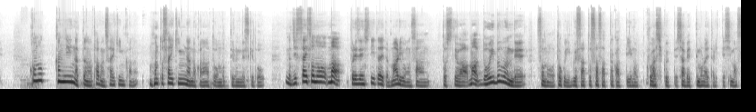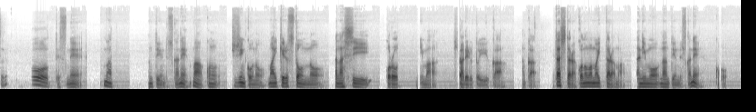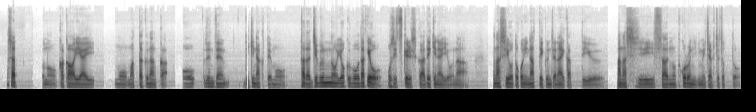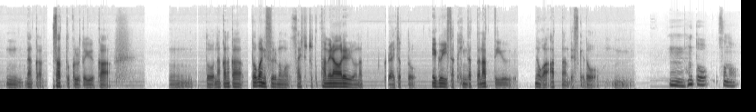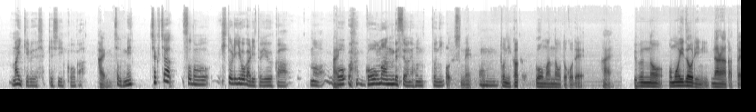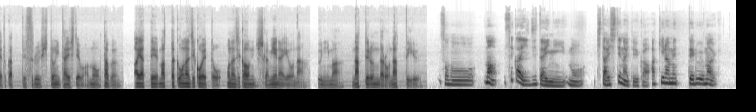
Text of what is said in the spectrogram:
この感じになったのは多分最近かな本当最近なのかなと思ってるんですけど実際そのまあプレゼンしていただいたマリオンさんとしてはまあどういう部分でその特にぐさっと刺さったかっていうのを詳しくって喋ってもらえたりってします？そうですね。まあ、なんていうんですかね。まあ、この主人公のマイケル・ストーンの悲しいところに、まあ、惹かれるというか、なんか、下手したらこのままいったら、まあ、何も、なんていうんですかね。こう、他者との関わり合い、もう全くなんか、全然できなくても、ただ自分の欲望だけを押し付けるしかできないような悲しい男になっていくんじゃないかっていう悲しさのところにめちゃくちゃちょっと、うん、なんか、さっとくるというか、うんと、なかなか言葉にするのも最初ちょっとためらわれるようなくらいちょっとえぐい作品だったなっていうのがあったんですけど、うん、うん本当そのマイケルでしたっけ主人公がはい。ちょっとめっちゃくちゃその独りよがりというかまあ、はいご 傲慢ですよね本当にそうですね。うんとにかく傲慢な男で、はい。自分の思い通りにならなかったりとかってする人に対しては、もう多分、ああやって全く同じ声と同じ顔にしか見えないような風に、まあ、なってるんだろうなっていう。そのまあ世界自体にもう期待してないというか諦めてるまあ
